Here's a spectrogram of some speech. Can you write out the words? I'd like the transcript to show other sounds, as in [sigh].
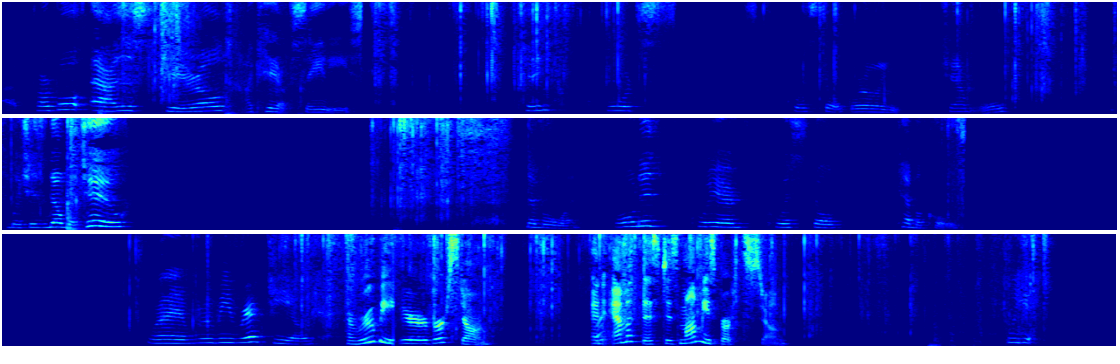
A purple Alice Gerald. I can't say these. Pink quartz crystal growing shampoo, which is number two. Number one, golden clear crystal chemicals. Right, ruby red geode. A ruby, your birthstone. And amethyst is mommy's birthstone. We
